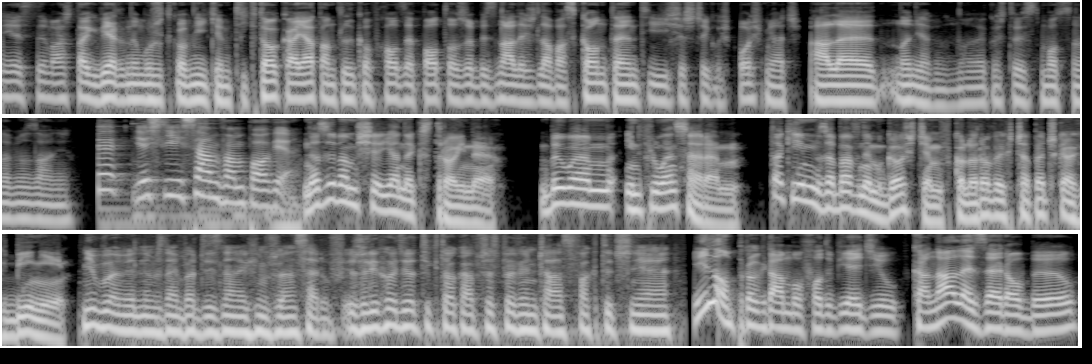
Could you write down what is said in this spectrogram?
nie jestem aż tak wiernym użytkownikiem TikToka. Ja tam tylko wchodzę po to, żeby znaleźć dla was content i się z czegoś pośmiać. Ale no nie wiem, no jakoś to jest mocne nawiązanie. jeśli sam wam powie. Nazywam się Janek Strojny. Byłem influencerem. Takim zabawnym gościem w kolorowych czapeczkach bini. Nie byłem jednym z najbardziej znanych influencerów. Jeżeli chodzi o TikToka, przez pewien czas faktycznie Ile on programów odwiedził? W kanale Zero był,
